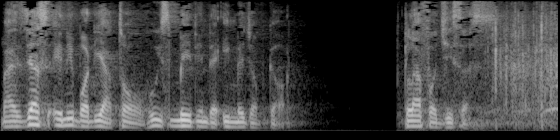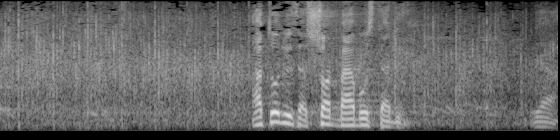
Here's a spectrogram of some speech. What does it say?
but it's just anybody at all who is made in the image of God. Clap for Jesus. I told you it's a short Bible study. Yeah.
